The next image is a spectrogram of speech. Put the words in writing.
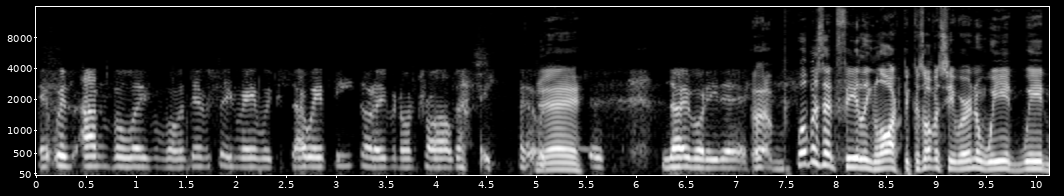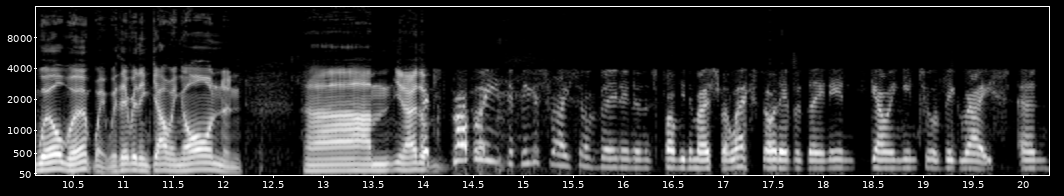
it was unbelievable. I've never seen Randwick so empty, not even on trial day. Yeah. nobody there. Uh, what was that feeling like? Because obviously we're in a weird, weird world, weren't we, with everything going on and, um, you know, the, It's probably the biggest race I've been in, and it's probably the most relaxed I'd ever been in going into a big race. And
